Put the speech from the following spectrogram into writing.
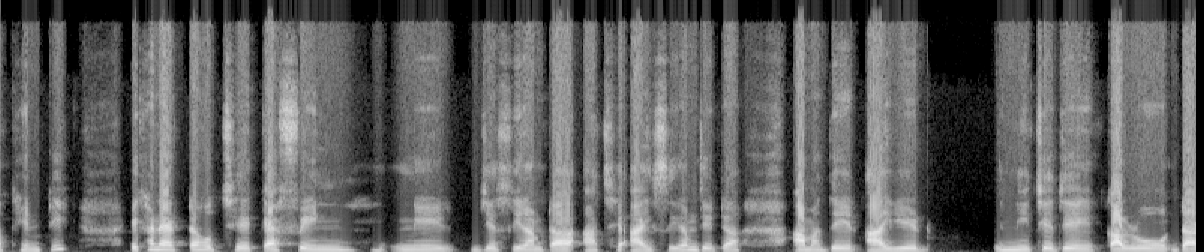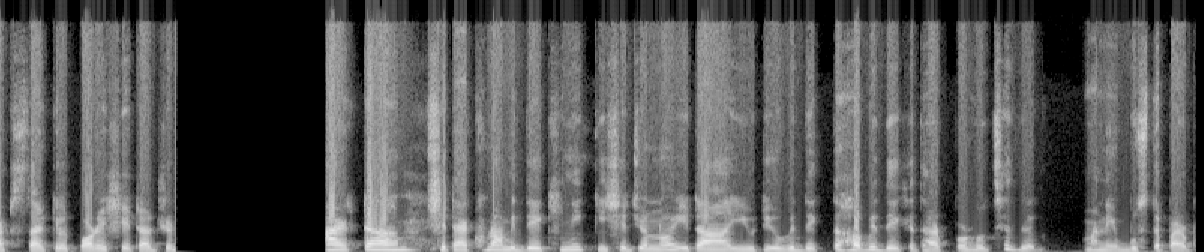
অথেন্টিক এখানে একটা হচ্ছে ক্যাফেইনের যে সিরামটা আছে, আই সিরাম, যেটা আমাদের আইয়ের নিচে যে কালো ডার্ক সার্কেল পড়ে সেটার জন্য। আরেকটা, সেটা এখনও আমি দেখিনি কিসের জন্য, এটা ইউটিউবে দেখতে হবে, দেখে তারপর হচ্ছে মানে বুঝতে পারব।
